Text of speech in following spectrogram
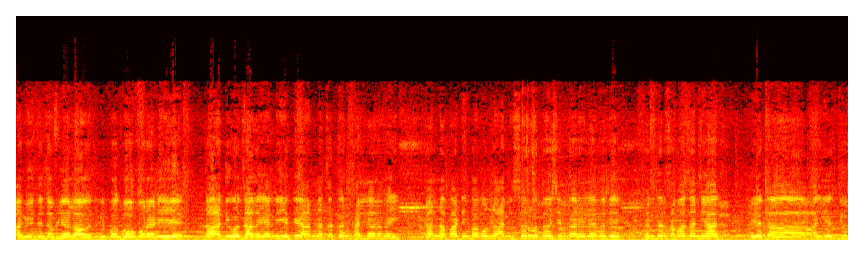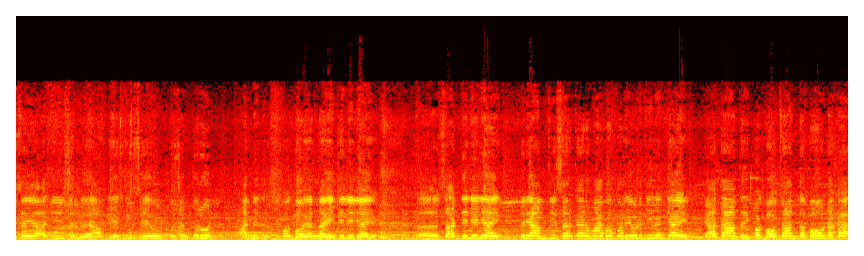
आम्ही इथे जमलेलो आहोत. दीपक भाऊ बोराडे हे दहा दिवस झालं यांनी एकही अन्नाचा कण खाल्लेला नाही. त्यांना पाठिंबा म्हणून आम्ही सर्व तहसील कार्यालयामध्ये धनगर समाजांनी आज एक एक दिवस आधी एक दिवसीय उपोषण करून आम्ही दीपक भाऊ यांना हे दिलेली आहे. साथ दिलेली आहे. तरी आमची सरकार मायबापाला एवढी विनंती आहे की आता आता दीपक भाऊचा अंत पाहू नका.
